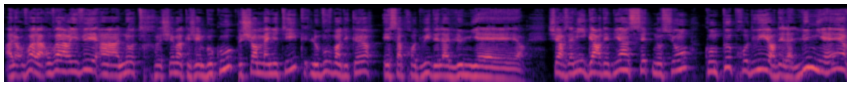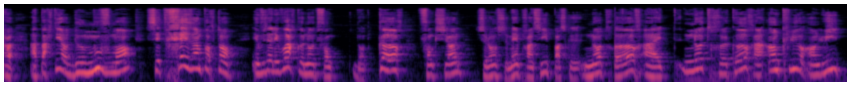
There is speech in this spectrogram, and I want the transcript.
Alors voilà, on va arriver à un autre schéma que j'aime beaucoup. Le champ magnétique, le mouvement du cœur, et ça produit de la lumière. Chers amis, gardez bien cette notion qu'on peut produire de la lumière à partir de mouvements. C'est très important. Et vous allez voir que notre, notre corps fonctionne selon ce même principe parce que notre corps a, notre corps a inclus en lui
